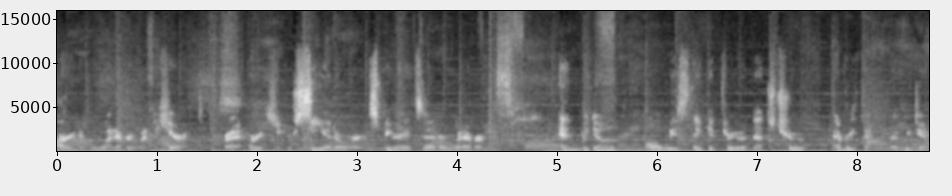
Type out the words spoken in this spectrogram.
art and we want everyone to hear it, right? Or hear, see it or experience it or whatever. And we don't always think it through. And that's true of everything that we do.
